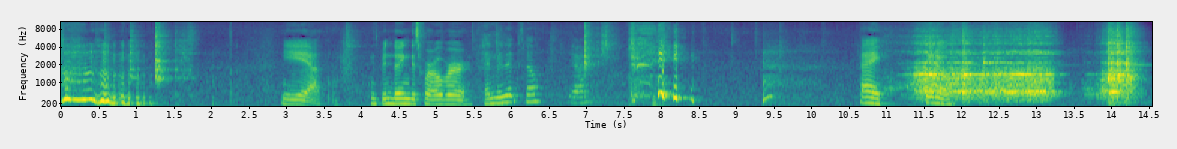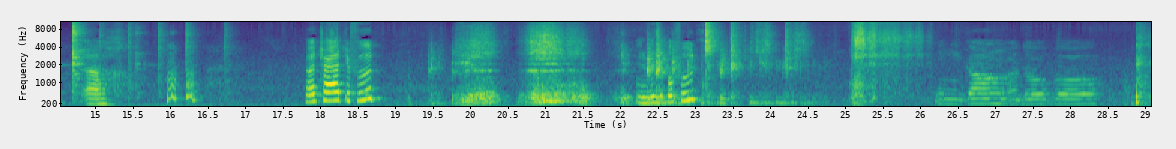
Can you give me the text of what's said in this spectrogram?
yeah. He's been doing this for over 10 minutes now. Yeah. Hey, kiddo. Ugh. you wanna try out your food? Invisible food? Sinigang, adobo,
